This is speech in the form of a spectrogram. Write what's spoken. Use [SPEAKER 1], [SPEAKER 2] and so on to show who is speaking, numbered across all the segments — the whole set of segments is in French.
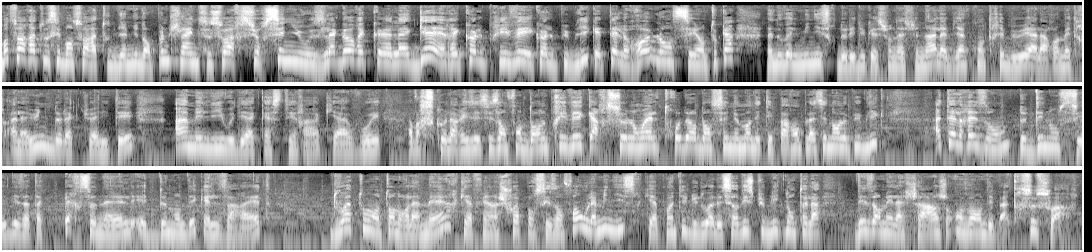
[SPEAKER 1] Bonsoir à tous et bonsoir à toutes. Bienvenue dans Punchline ce soir sur CNews. La, la guerre école privée, école publique est-elle relancée? En tout cas, la nouvelle ministre de l'Éducation nationale a bien contribué à la remettre à la une de l'actualité. Amélie Oudéa-Castera, qui a avoué avoir scolarisé ses enfants dans le privé car selon elle, trop d'heures d'enseignement n'étaient pas remplacées dans le public, a-t-elle raison de dénoncer des attaques personnelles et de demander qu'elles arrêtent? Doit-on entendre la mère qui a fait un choix pour ses enfants ou la ministre qui a pointé du doigt le service public dont elle a désormais la charge? On va en débattre ce soir.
